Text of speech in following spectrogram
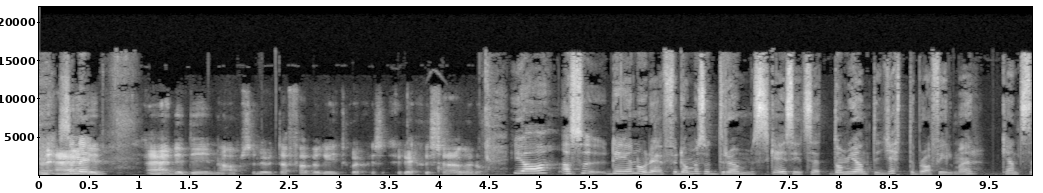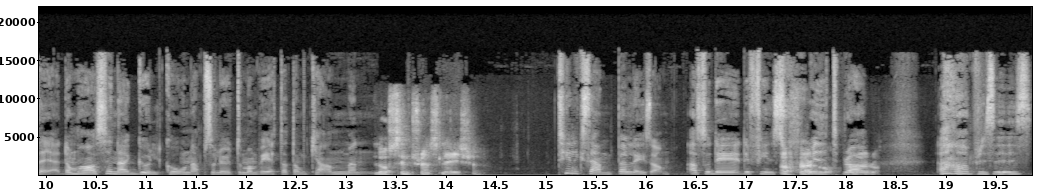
Men är, när- det, är det dina absoluta favoritregissörer då? Ja, alltså det är nog det. För de är så drömska i sitt sätt. De gör inte jättebra filmer, kan jag inte säga. De har sina guldkorn, absolut, och man vet att de kan. Men Lost in translation? till exempel liksom. Alltså det, det finns ju skitbra... Ja, precis.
